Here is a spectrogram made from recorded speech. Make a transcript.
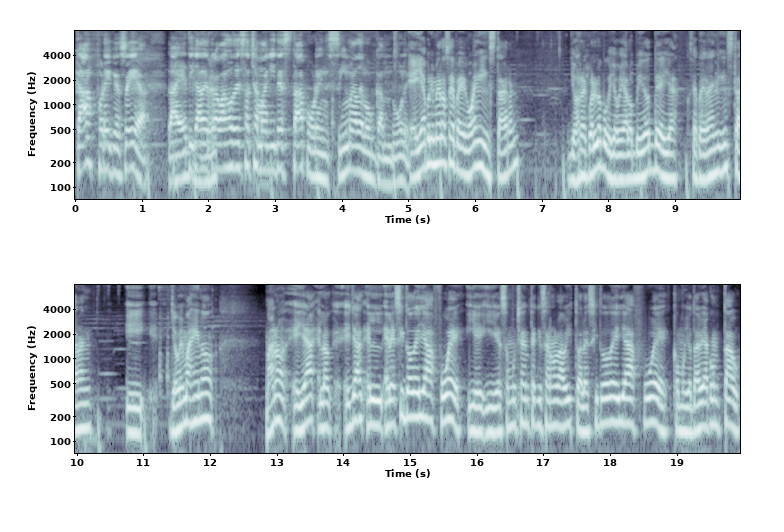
cafre que sea. La ética de trabajo de esa chamaquita está por encima de los gandules. Ella primero se pegó en Instagram. Yo recuerdo porque yo veía los videos de ella. Se pegó en Instagram. Y yo me imagino. Mano, ella, ella el, el éxito de ella fue, y, y eso mucha gente quizá no lo ha visto, el éxito de ella fue, como yo te había contado,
